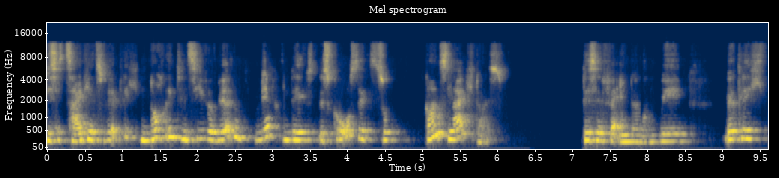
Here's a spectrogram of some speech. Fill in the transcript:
diese Zeit jetzt wirklich noch intensiver wird und wirklich das Große so ganz leicht ist. Diese Veränderung, wie wirklich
